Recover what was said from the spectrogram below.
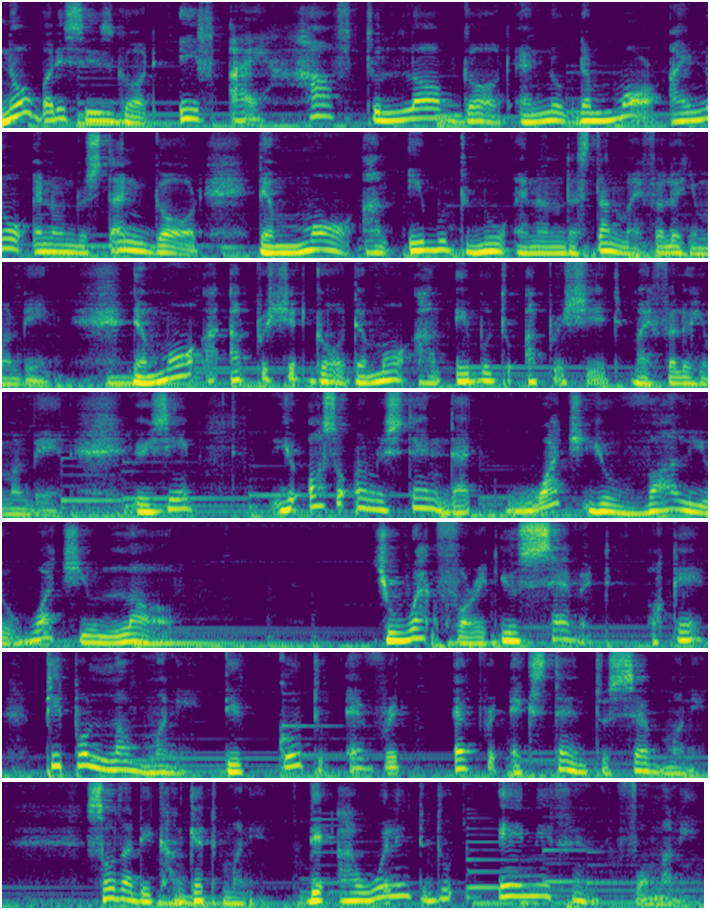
Nobody sees God. If I have to love God and know, the more I know and understand God, the more I'm able to know and understand my fellow human being. The more I appreciate God, the more I'm able to appreciate my fellow human being. You see, you also understand that what you value, what you love, you work for it, you serve it. Okay? People love money. They go to every every extent to save money so that they can get money. They are willing to do anything for money.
